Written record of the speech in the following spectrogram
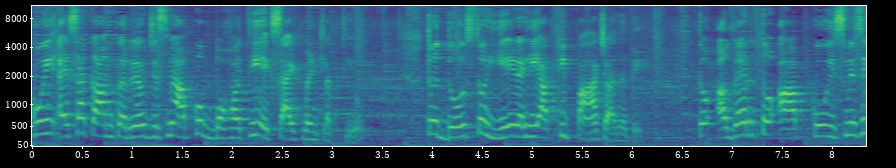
कोई ऐसा काम कर रहे हो जिसमें आपको बहुत ही एक्साइटमेंट लगती हो। तो दोस्तों, ये रही आपकी पाँच आदतें। तो अगर तो आपको इसमें से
